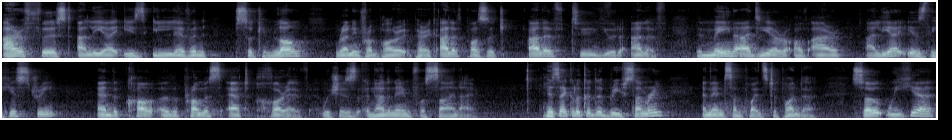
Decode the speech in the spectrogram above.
Our first Aliyah is 11 psukim long, running from Perek Aleph, Pasuk Aleph to Yud Aleph. The main idea of our Aliyah is the history and the, uh, the promise at Chorev, which is another name for Sinai. Let's take a look at the brief summary and then some points to ponder. So we hear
